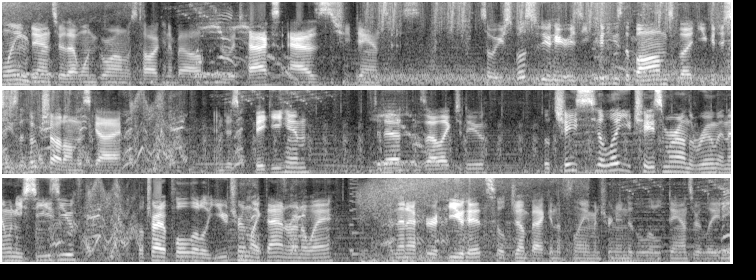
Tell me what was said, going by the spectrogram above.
Flame Dancer that one Goron was talking about, who attacks as she dances. So what you're supposed to do here is you could use the bombs, but you could just use the hook shot on this guy and just biggie him to death, as I like to do. He'll chase. He'll let you chase him around the room, and then when he sees you, he'll try to pull a little U-turn like that and run away. And then after a few hits, he'll jump back in the flame and turn into the little dancer lady.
